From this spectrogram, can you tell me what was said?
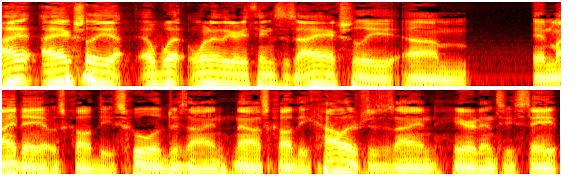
I, I actually, uh, what one of the great things is I actually, um, in my day, it was called the School of Design. Now it's called the College of Design here at NC State.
